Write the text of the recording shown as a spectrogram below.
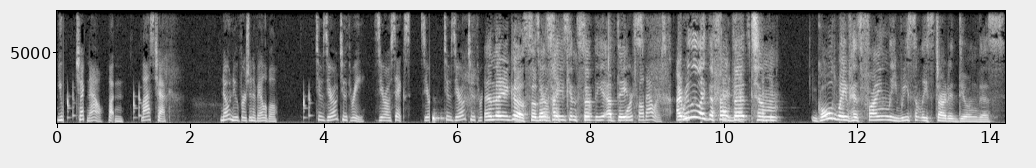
You check now button. Last check. No new version available. 2023 06 2023. And there you go. So that's how you can set the updates. Or 12 hours. I really like the fact that um, Goldwave has finally recently started doing this.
